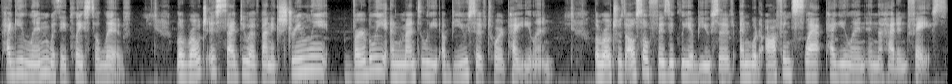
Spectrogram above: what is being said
Peggy Lynn with a place to live. LaRoche is said to have been extremely verbally and mentally abusive toward Peggy Lynn. LaRoche was also physically abusive and would often slap Peggy Lynn in the head and face.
